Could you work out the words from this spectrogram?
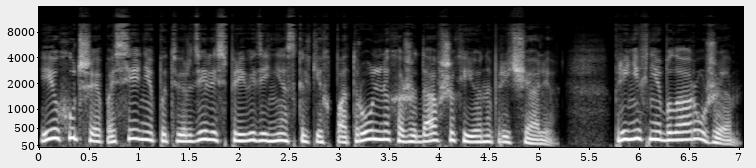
ее худшие опасения подтвердились при виде нескольких патрульных, ожидавших ее на причале. При них не было оружия.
